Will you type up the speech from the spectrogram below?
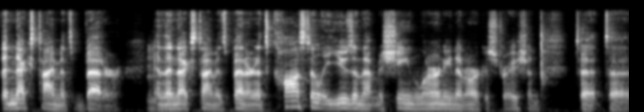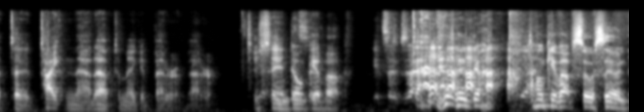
the next time it's better and the next time it's better. And it's constantly using that machine learning and orchestration to, to, to tighten that up to make it better and better. So you're saying don't give up. It's exactly don't, don't give up so soon.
